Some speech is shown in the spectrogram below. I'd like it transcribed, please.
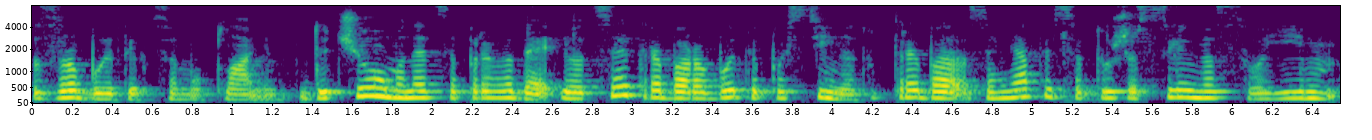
зробити в цьому плані, до чого мене це приведе. І оце треба робити постійно. Тут треба зайнятися дуже сильно своїм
